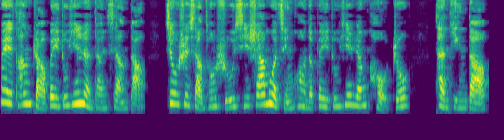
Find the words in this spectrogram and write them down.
魏康找贝都因人当向导。就是想从熟悉沙漠情况的贝都因人口中探听到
